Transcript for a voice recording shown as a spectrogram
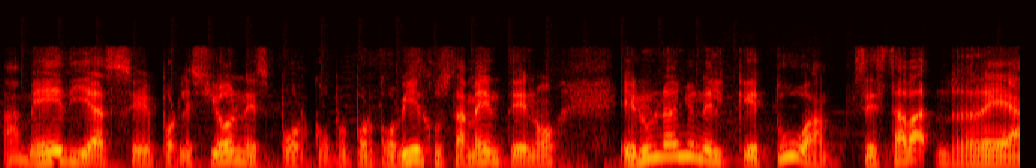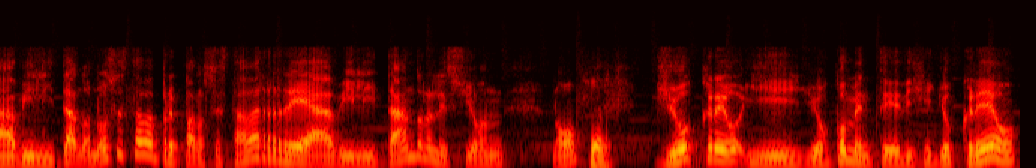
a medias eh, por lesiones, por, por COVID justamente, ¿no? En un año en el que Tua se estaba rehabilitando, no se estaba preparando, se estaba rehabilitando la lesión, ¿no? Yo creo, y yo comenté, dije, yo creo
